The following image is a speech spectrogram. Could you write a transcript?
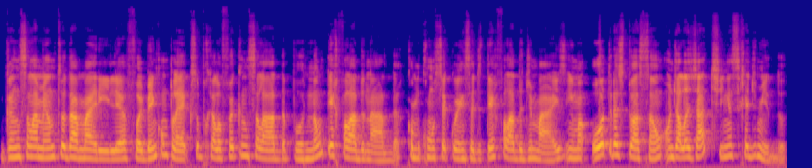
o cancelamento da Marília foi bem complexo porque ela foi cancelada por não ter falado nada, como consequência de ter falado demais em uma outra situação onde ela já tinha se redimido.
